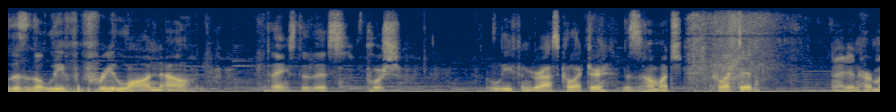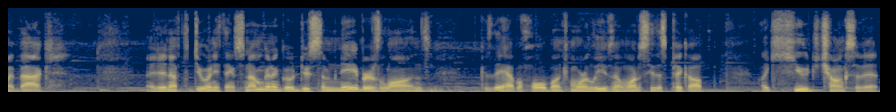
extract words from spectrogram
So this is the leaf-free lawn now, thanks to this push leaf and grass collector. This is how much collected, and I didn't hurt my back. I didn't have to do anything. So now I'm gonna go do some neighbors' lawns because they have a whole bunch more leaves and I wanna see this pick up like huge chunks of it.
